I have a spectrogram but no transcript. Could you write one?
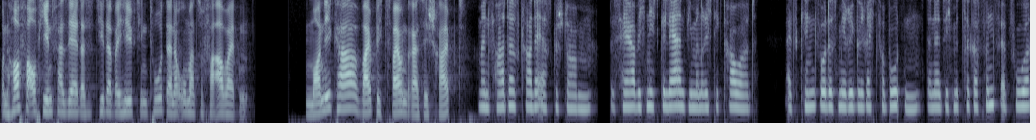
und hoffe auf jeden Fall sehr, dass es dir dabei hilft, den Tod deiner Oma zu verarbeiten. Monika, weiblich 32, schreibt: Mein Vater ist gerade erst gestorben. Bisher habe ich nicht gelernt, wie man richtig trauert. Als Kind wurde es mir regelrecht verboten, denn als ich mit circa fünf erfuhr,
